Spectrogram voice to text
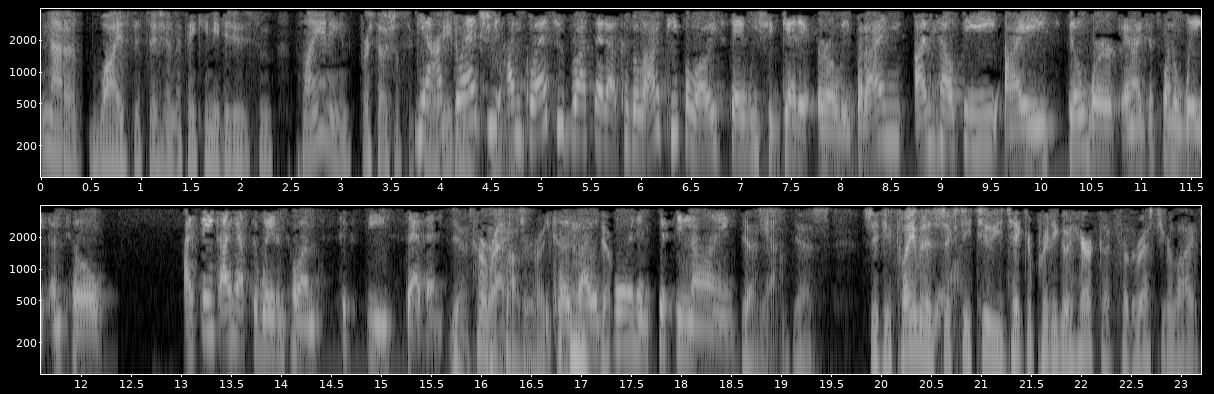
not a wise decision. I think you need to do some planning for Social Security. Yeah, I'm glad sure. you. I'm glad you brought that up because a lot of people always say we should get it early, but I'm I'm healthy. I still work, and I just want to wait until I think I have to wait until I'm 67. Yes, correct. That's probably right. Because mm-hmm. I was yep. born in 59. Yes, yeah. yes. So if you claim it at yeah. 62, you take a pretty good haircut for the rest of your life.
